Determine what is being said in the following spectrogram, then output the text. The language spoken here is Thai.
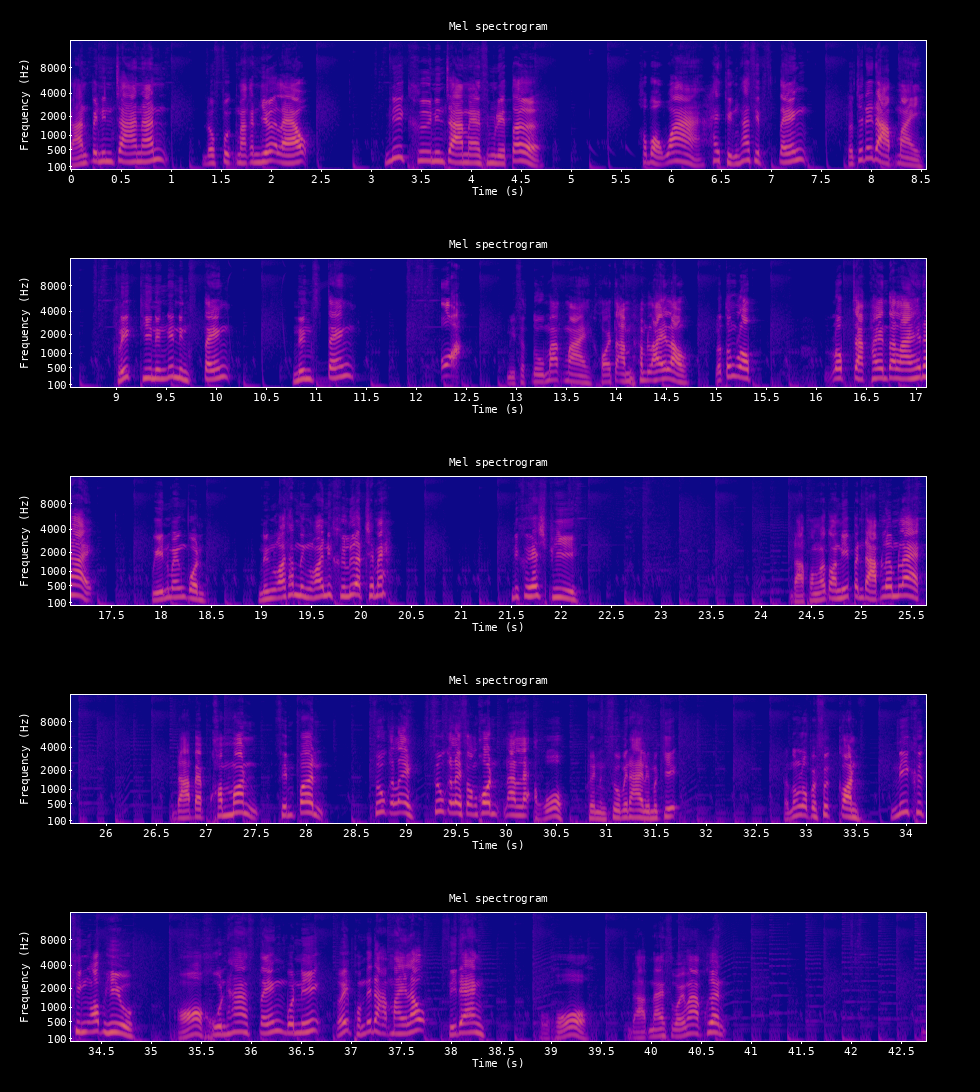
การเป็นนินจานั้น เราฝึกมากันเยอะแล้ว นี่คือนินจาแมนซิมูเลเตอร์เขาบอกว่าให้ถึง 50 สเต็งเราจะได้ดาบใหม่ คลิกทีหนึ่งได้1สเต็ง1สเต็งโอ้มีศัตรูมากมาย คอยตามทำร้ายเรา เราต้องหลบหลบจากภัยอันตรายให้ได้ปีนไปข้างบน100ทับ100 นี่คือเลือดใช่ไหมนี่คือ HP ดาบของเราตอนนี้เป็นดาบเริ่มแรก ดาบแบบคอมมอนซิมเพิล สู้กันเลย สู้กันเลยสองคนนั่นแหละ โอ้โห เพื่อนหนึ่งสู้ไม่ได้เลยเมื่อกี้ เราต้องลงไปฝึกก่อน นี่คือ King of Hill อ๋อ คูณ5สเต็งบนนี้ เฮ้ย ผมได้ดาบใหม่แล้ว สีแดง โอ้โห ดาบนายสวยมากเพื่อน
